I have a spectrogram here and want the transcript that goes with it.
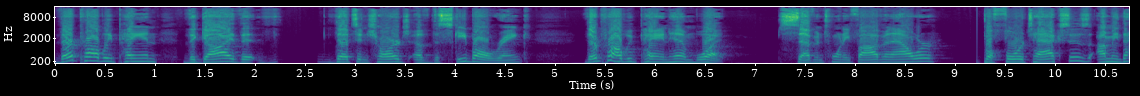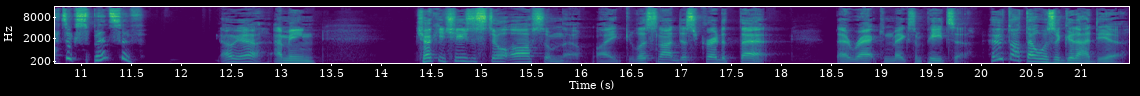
they're probably paying the guy that that's in charge of the skee ball rink. They're probably paying him what seven twenty five an hour before taxes. I mean, that's expensive. Oh yeah, I mean, Chuck E. Cheese is still awesome though. Like, let's not discredit that. That rat can make some pizza. Who thought that was a good idea?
